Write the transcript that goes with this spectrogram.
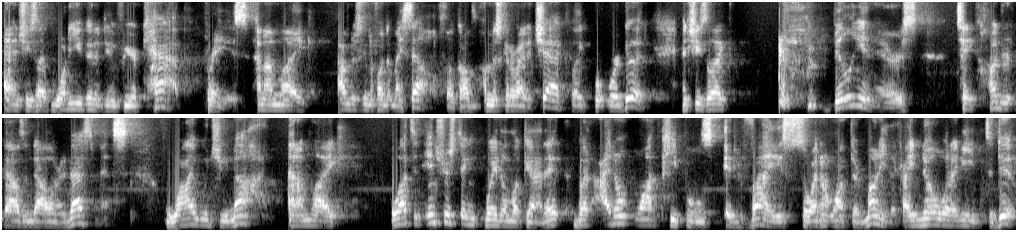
And she's like, What are you going to do for your cap raise? And I'm like, I'm just going to fund it myself. Like, i am just going to write a check. Like, we're good. And she's like, Billionaires take $100,000 investments. Why would you not? And I'm like, well, that's an interesting way to look at it, but I don't want people's advice, so I don't want their money. Like, I know what I need to do.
